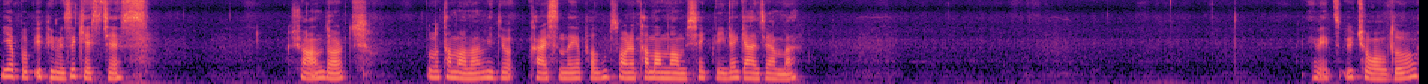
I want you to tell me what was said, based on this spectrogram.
yapıp ipimizi keseceğiz. Şu an 4. Bunu tamamen video karşısında yapalım. Sonra tamamlanmış şekliyle geleceğim ben. Evet 3 oldu.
